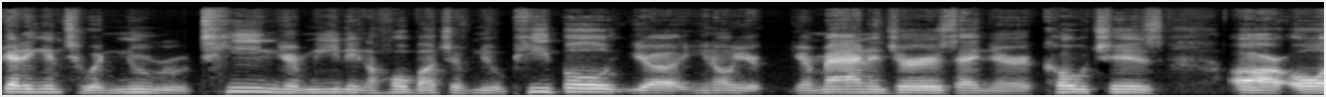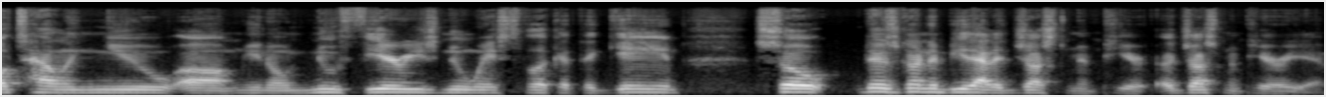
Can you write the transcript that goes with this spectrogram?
getting into a new routine. You're meeting a whole bunch of new people. Your, you know, your your managers and your coaches are all telling you, um, you know, new theories, new ways to look at the game. So there's going to be that adjustment period. Adjustment period.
